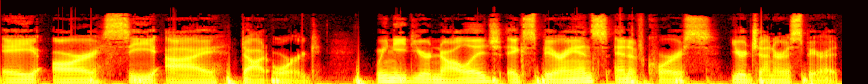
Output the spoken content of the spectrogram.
A R C I dot org. We need your knowledge, experience, and of course, your generous spirit.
